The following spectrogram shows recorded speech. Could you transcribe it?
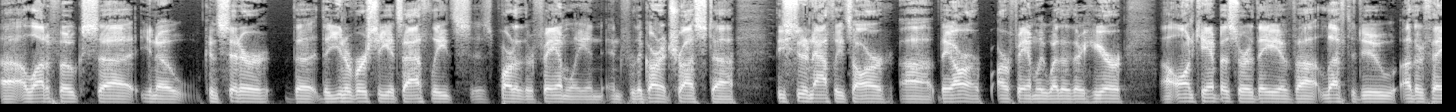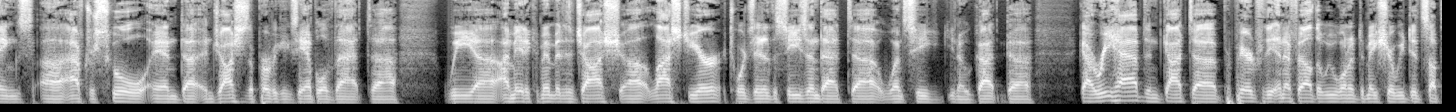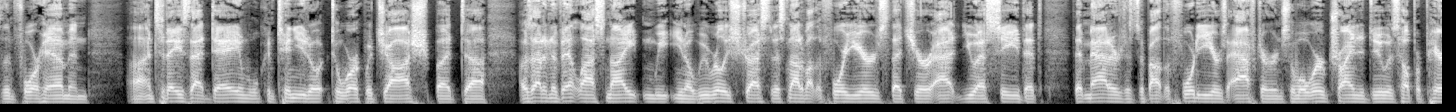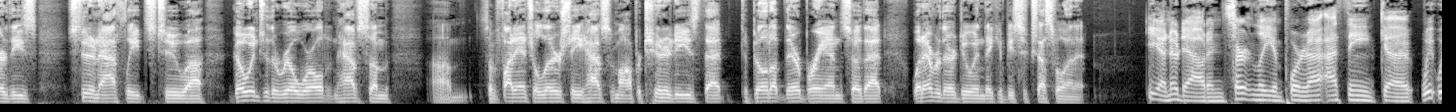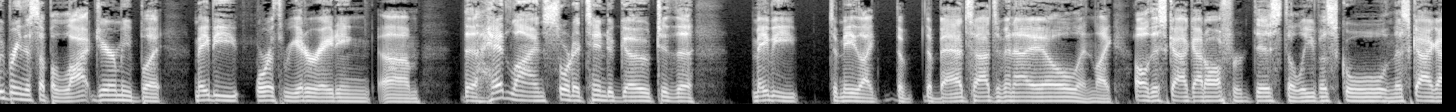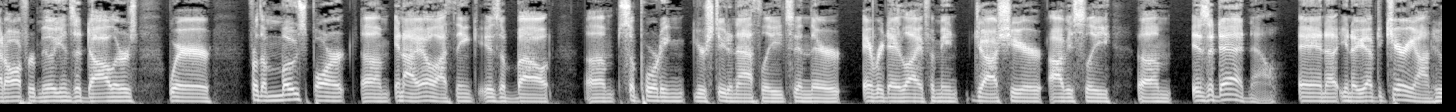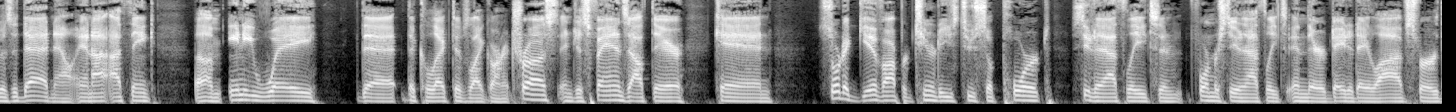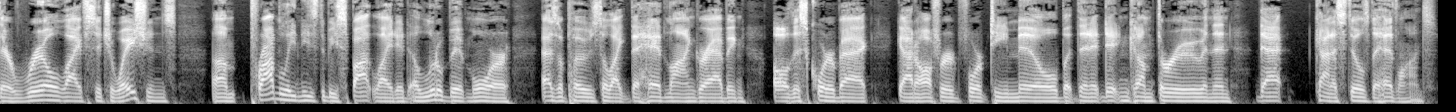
uh, a lot of folks, uh, you know, consider the the university, its athletes, as part of their family, and and for the Garnet Trust, uh, these student athletes are uh, they are our, family, whether they're here uh, on campus or they have uh, left to do other things uh, after school. And and Josh is a perfect example of that. we I made a commitment to Josh last year towards the end of the season that once he you know got got rehabbed and got prepared for the NFL that we wanted to make sure we did something for him and Uh, and today's that day, and we'll continue to, to work with Josh. But uh, I was at an event last night, and we, you know, we really stressed that it's not about the four years that you're at USC that that matters. It's about the 40 years after. And so, what we're trying to do is help prepare these student athletes to uh, go into the real world and have some um, some financial literacy, have some opportunities that to build up their brand, so that whatever they're doing, they can be successful in it. Yeah, no doubt, and certainly important. I, I think uh, we we bring this up a lot, Jeremy, but maybe worth reiterating. Um, the headlines sort of tend to go to the maybe to me like the the bad sides of NIL and like oh this guy got offered this to leave a school and this guy got offered millions of dollars where for the most part um, NIL I think is about um, supporting your student athletes in their everyday life. I mean Josh here obviously um, is a dad now and uh, you know you have to carry on who is a dad now and I, I think um, any way that the collectives like Garnet Trust and just fans out there can sort of give opportunities to support student athletes and former student athletes in their day to day lives for their real life situations um, probably needs to be spotlighted a little bit more as opposed to like the headline grabbing, oh, this quarterback got offered 14 mil, but then it didn't come through. And then that kind of steals the headlines.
